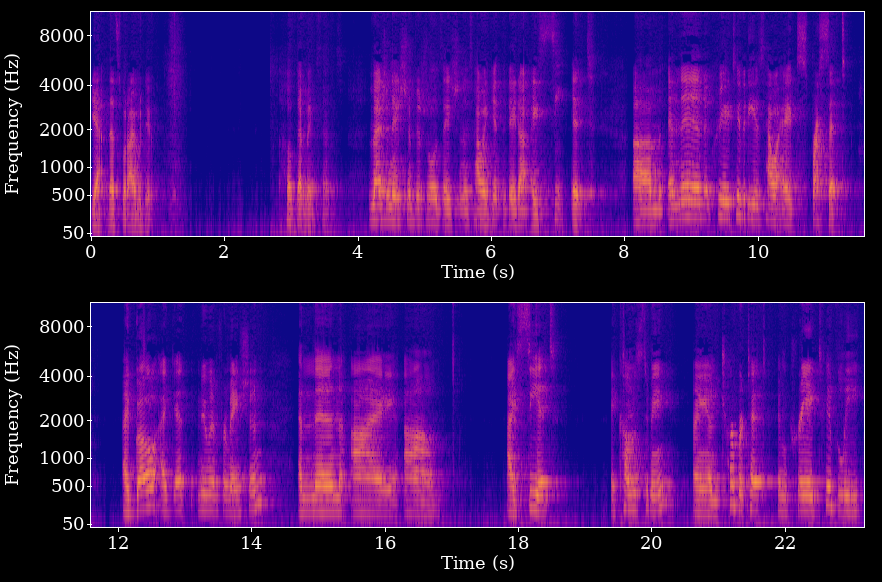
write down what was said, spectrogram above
Yeah, that's what I would do. Hope that makes sense. Imagination, visualization is how I get the data. I see it. Um, and then creativity is how I express it. I go, I get new information, and then I um, I see it. It comes to me. I interpret it and creatively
